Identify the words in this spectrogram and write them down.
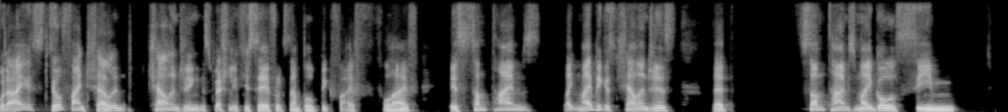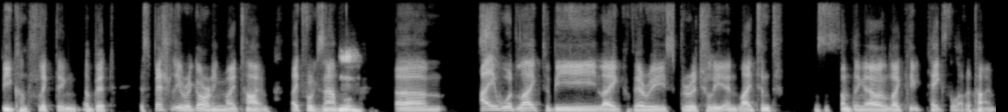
What I still find challenging, especially if you say, for example, Big Five for life, is sometimes like my biggest challenge is that sometimes my goals seem to be conflicting a bit especially regarding my time. Like, for example, mm. um, I would like to be like very spiritually enlightened. This is something I would like to takes a lot of time.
